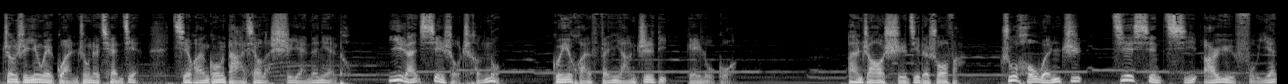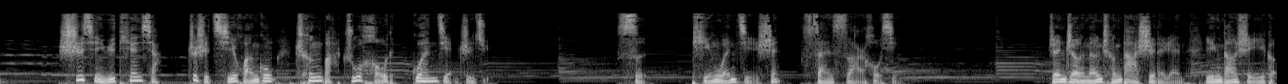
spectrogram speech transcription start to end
正是因为管仲的劝谏，齐桓公打消了食言的念头，依然信守承诺，归还汾阳之地给鲁国。按照《史记》的说法，诸侯闻之，皆信齐而欲复焉，失信于天下，这是齐桓公称霸诸侯的关键之举。四，平稳谨慎，三思而后行。真正能成大事的人，应当是一个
